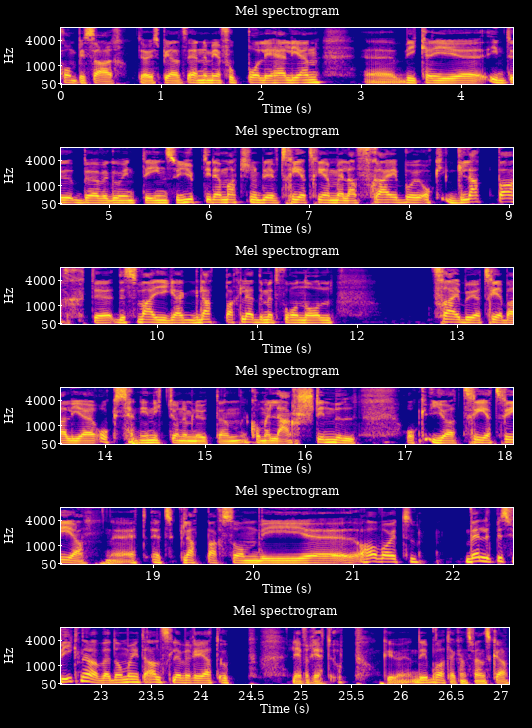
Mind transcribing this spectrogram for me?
kompisar. Det har ju spelats ännu mer fotboll i helgen. Eh, vi kan ju eh, inte, behöver gå inte in så djupt i den matchen. Det blev 3-3 mellan Freiburg och Gladbach. Det, det svajiga Gladbach ledde med 2-0. Freiburg gör tre baljer och sen i 90 minuten kommer Lars Stindl och gör 3-3. Eh, ett, ett Gladbach som vi har varit väldigt besvikna över. De har inte alls levererat upp, levererat upp, Gud, det är bra att jag kan svenska,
